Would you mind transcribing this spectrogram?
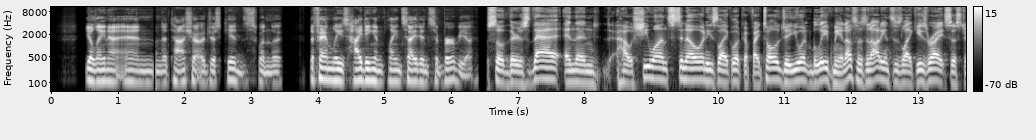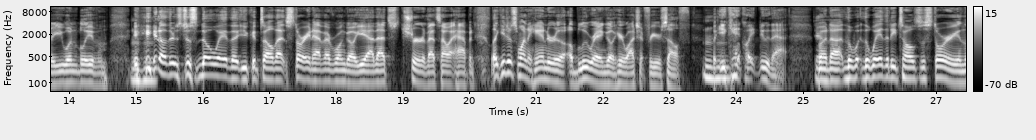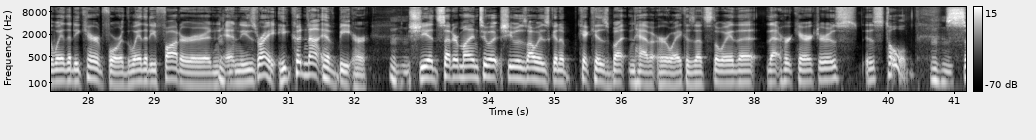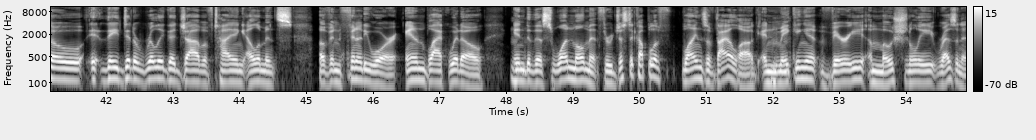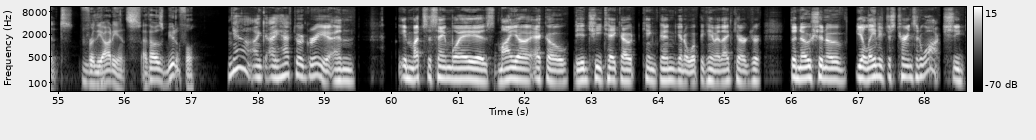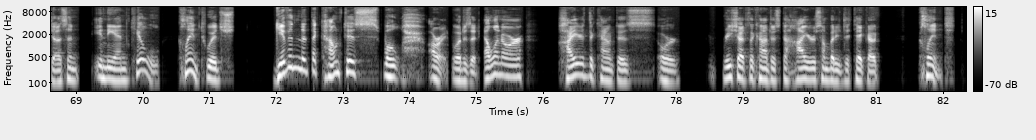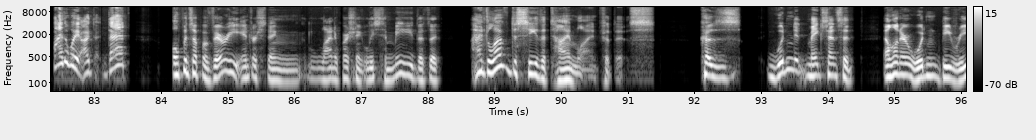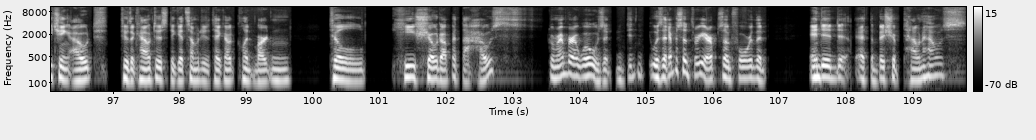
Yelena and Natasha are just kids when the, the family's hiding in plain sight in suburbia. so there's that and then how she wants to know and he's like look if i told you you wouldn't believe me and us as an audience is like he's right sister you wouldn't believe him Mhm. you know there's just no way that you could tell that story and have everyone go yeah that's sure that's how it happened like you just want to hand her a, a blu-ray and go here watch it for yourself but you can't quite do that Yeah. but uh, the the way that he tells the story and the way that he cared for her, the way that he fought her, and and he's right. He could not have beat her. Mhm. She had set her mind to it. She was always going to kick his butt and have it her way because that's the way that that her character is is told. Mhm. So it, they did a really good job of tying elements of Infinity War and Black Widow into this one moment through just a couple of lines of dialogue and Mhm. making it very emotionally resonant for the audience. I thought it was beautiful. Yeah, I, I have to agree. And in much the same way as Maya Echo, did she take out Kingpin? You know, what became of that character? The notion of Yelena just turns and walks. She doesn't, in the end, kill Clint, which, given that the Countess, well, all right, what is it? Eleanor hired the Countess or reached out to the Countess to hire somebody to take out Clint. By the way, I, that opens up a very interesting line of questioning, at least to me, that the I'd love to see the timeline for this. Because wouldn't it make sense that Eleanor wouldn't be reaching out to the Countess to get somebody to take out Clint Barton till he showed up at the house? Remember, what was it? Didn't was it episode three or episode four that ended at the Bishop Townhouse?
